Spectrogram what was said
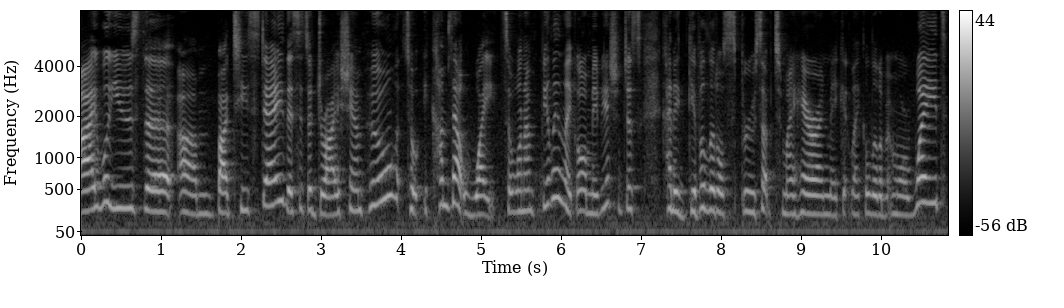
I will use the um, Batiste. This is a dry shampoo, so it comes out white. So when I'm feeling like, oh, maybe I should just kind of give a little spruce up to my hair and make it like a little bit more white,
